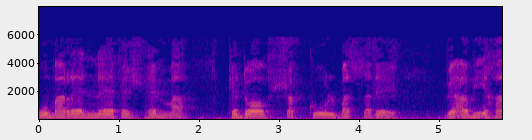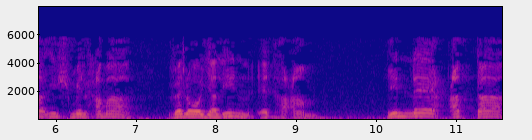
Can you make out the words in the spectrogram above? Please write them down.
ומרי נפש המה, כדוב שקול בשדה, ואביך איש מלחמה, ולא ילין את העם. הנה עתה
